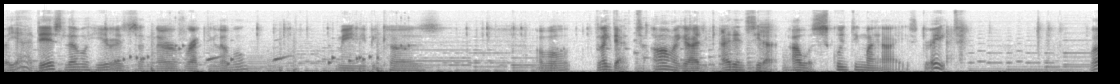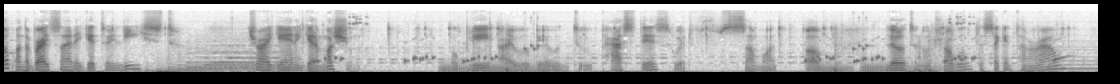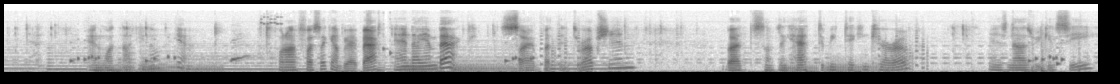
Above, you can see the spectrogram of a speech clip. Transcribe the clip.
But yeah, this level here is a nerve-wracking level. Mainly because... Oh, well, like that. Oh my god, I didn't see that. I was squinting my eyes. Great. Well, on the bright side, I get to at least try again and get a mushroom. Hopefully, I will be able to pass this with somewhat of little to no trouble the second time around. And whatnot, you know? Yeah. Hold on for a second, I'll be right back. And I am back. Sorry about the interruption. But something had to be taken care of. And As now as we can see,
